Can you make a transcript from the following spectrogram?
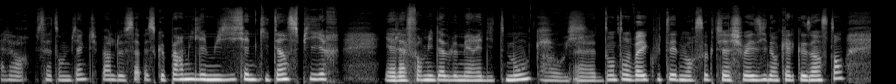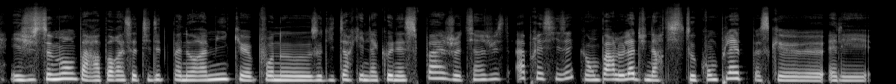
Alors, ça tombe bien que tu parles de ça parce que parmi les musiciennes qui t'inspirent, il y a la formidable Meredith Monk. Ah oui. euh, dont on va écouter le morceau que tu as choisi dans quelques instants. Et justement, par rapport à cette idée de panoramique, euh, pour nos auditeurs qui ne la connaissent pas, je tiens juste à préciser qu'on parle là d'une artiste complète parce que elle est,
